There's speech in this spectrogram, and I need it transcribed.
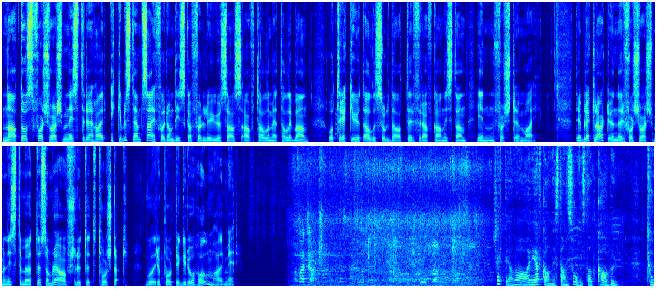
Natos forsvarsministre har ikke bestemt seg for om de skal følge USAs avtale med Taliban og trekke ut alle soldater fra Afghanistan innen 1. mai. Det ble klart under forsvarsministermøtet som ble avsluttet torsdag. Vår reporter Gro Holm har mer. 6.1 i Afghanistans hovedstad Kabul. To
